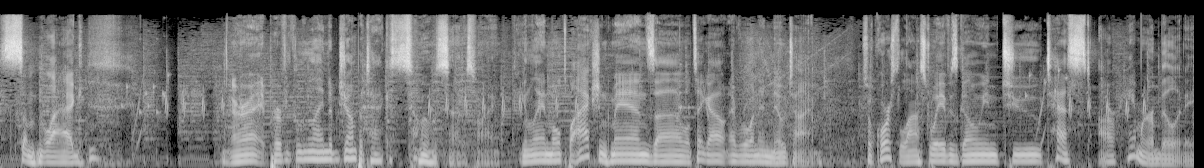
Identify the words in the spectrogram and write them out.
some lag. All right, perfectly lined up jump attack is so satisfying. You can land multiple action commands, uh, we'll take out everyone in no time. So of course the last wave is going to test our hammer ability.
